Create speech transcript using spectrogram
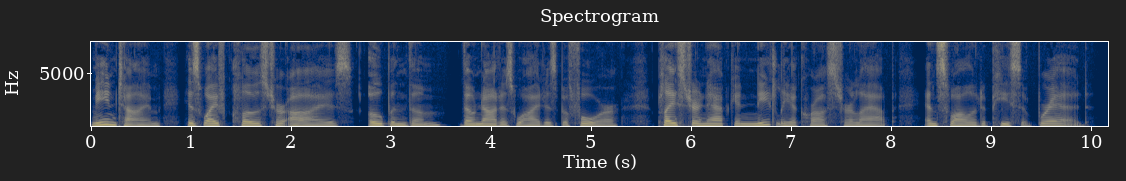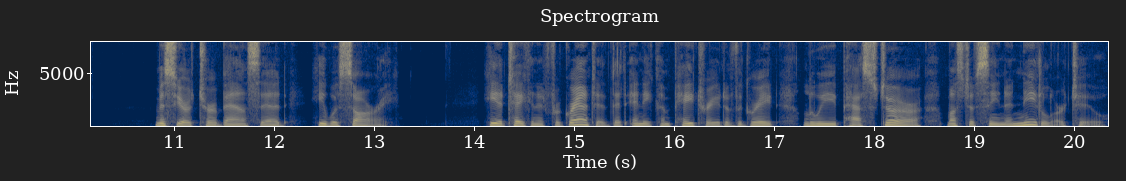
Meantime, his wife closed her eyes, opened them, though not as wide as before, placed her napkin neatly across her lap, and swallowed a piece of bread. Monsieur Turbin said he was sorry. He had taken it for granted that any compatriot of the great Louis Pasteur must have seen a needle or two.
